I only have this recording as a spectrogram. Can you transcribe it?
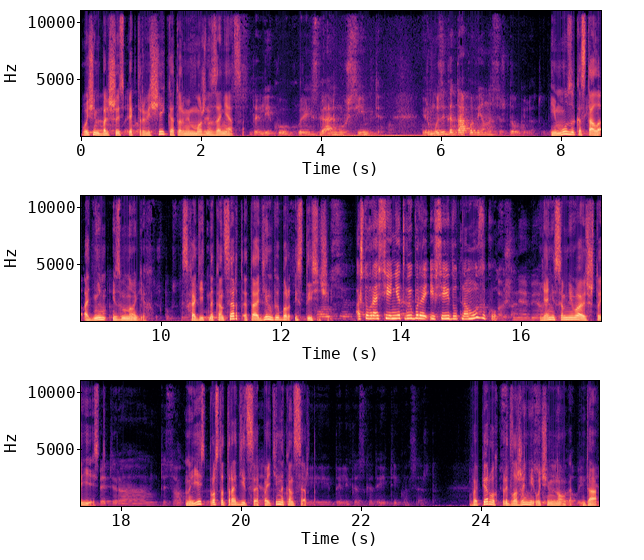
очень большой спектр вещей, которыми можно заняться. И музыка стала одним из многих. Сходить на концерт — это один выбор из тысячи. А что в России нет выбора и все идут на музыку? Я не сомневаюсь, что есть. Но есть просто традиция пойти на концерт. Во-первых, предложений очень много. Да,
